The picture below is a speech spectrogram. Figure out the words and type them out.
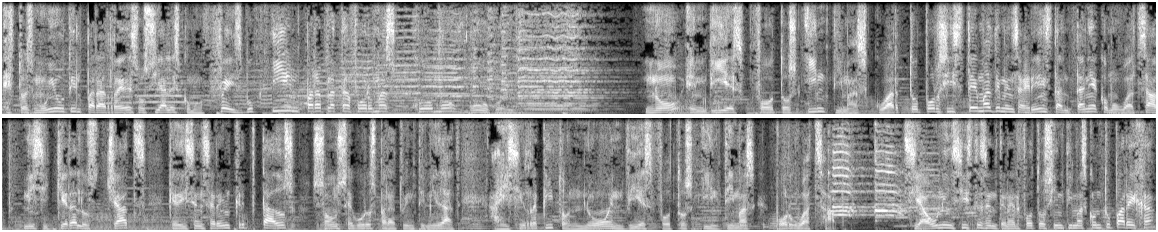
Esto es muy útil para redes sociales como Facebook y para plataformas como Google. No envíes fotos íntimas. Cuarto, por sistemas de mensajería instantánea como WhatsApp. Ni siquiera los chats que dicen ser encriptados son seguros para tu intimidad. Ahí sí repito, no envíes fotos íntimas por WhatsApp. Si aún insistes en tener fotos íntimas con tu pareja,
